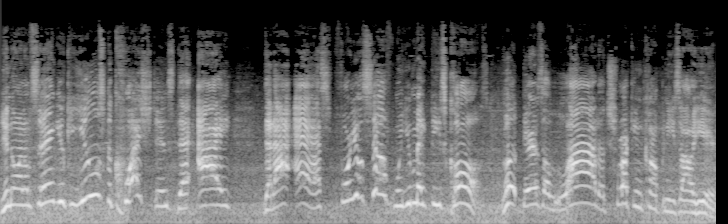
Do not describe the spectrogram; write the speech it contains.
You know what I'm saying? You can use the questions that I that I ask for yourself when you make these calls. Look, there's a lot of trucking companies out here.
